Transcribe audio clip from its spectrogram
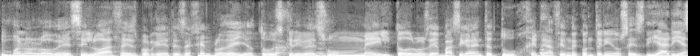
Bueno, lo ves y lo haces porque eres ejemplo de ello. Tú escribes un mail todos los días. Básicamente tu generación de contenidos es diaria,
